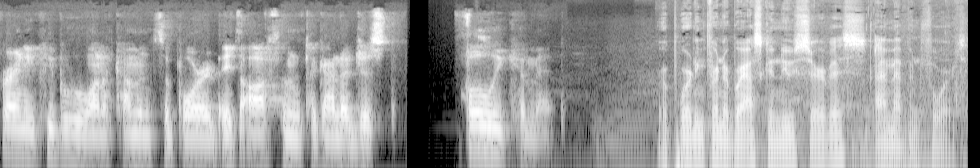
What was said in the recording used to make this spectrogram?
for any people who want to come and support. It's awesome to kind of just fully commit. Reporting for Nebraska News Service, I'm Evan Fort.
